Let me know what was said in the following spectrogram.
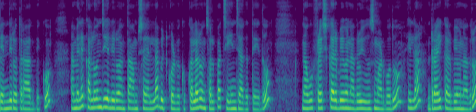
ಬೆಂದಿರೋ ಥರ ಆಗಬೇಕು. ಆಮೇಲೆ ಕಲೋಂಜಿಯಲ್ಲಿರುವಂಥ ಅಂಶ ಎಲ್ಲ ಬಿಟ್ಕೊಳ್ಬೇಕು. ಕಲರ್ ಒಂದು ಸ್ವಲ್ಪ ಚೇಂಜ್ ಆಗುತ್ತೆ ಇದು. ನಾವು ಫ್ರೆಶ್ ಕರಿಬೇವನಾದರೂ ಯೂಸ್ ಮಾಡ್ಬೋದು. ಇಲ್ಲ, ಡ್ರೈ ಕರ್ಬೇವನಾದರೂ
